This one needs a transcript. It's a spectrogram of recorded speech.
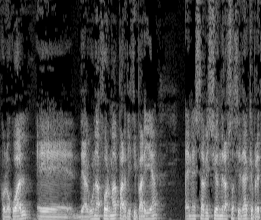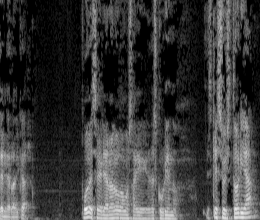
con lo cual, eh, de alguna forma, participaría en esa visión de la sociedad que pretende erradicar. Puede ser, y ahora lo vamos a ir descubriendo. Es que su historia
